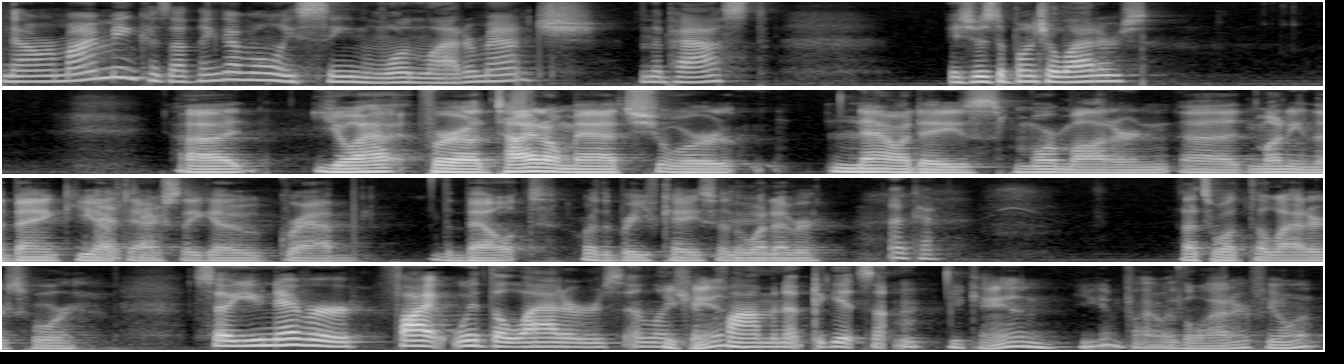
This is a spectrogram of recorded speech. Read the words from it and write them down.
Now remind me, because I think I've only seen one ladder match in the past. It's just a bunch of ladders. Uh, you'll have for a title match or nowadays more modern uh, Money in the Bank, you have to actually go grab the belt or the briefcase or the Mm. whatever. Okay. That's what the ladder's for. So you never fight with the ladders unless You you are can. climbing up to get something. You can you can fight with the ladder if you want.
